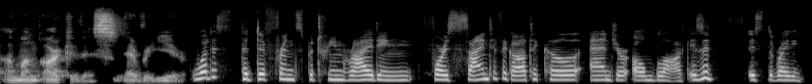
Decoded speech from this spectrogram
among archivists every year. What is the difference between writing for a scientific article and your own blog? Is it is the writing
